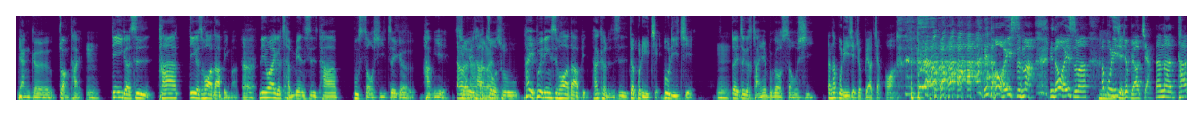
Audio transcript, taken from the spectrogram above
两个状态，嗯。第一个是他，第一个是画大饼嘛，嗯，另外一个层面是他不熟悉这个行业，所以他做出他也不一定是画大饼，他可能是就不理解，不理解，嗯，对这个产业不够熟悉，但他不理解就不要讲话，你懂我意思吗？你懂我意思吗？他不理解就不要讲，那那他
